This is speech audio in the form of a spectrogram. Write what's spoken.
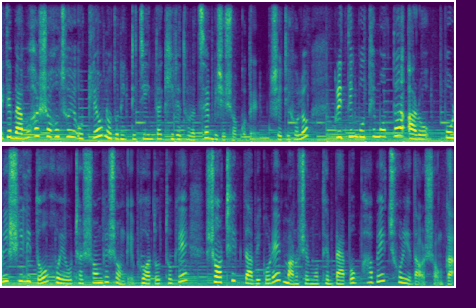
এতে ব্যবহার সহজ হয়ে উঠলেও নতুন একটি চিন্তা ঘিরে ধরেছে বিশেষজ্ঞদের। সেটি হল, কৃত্রিম বুদ্ধিমত্তা আরও পরিশীলিত হয়ে ওঠার সঙ্গে সঙ্গে ভুয়া তথ্যকে সঠিক দাবি করে মানুষের মধ্যে ব্যাপকভাবে ছড়িয়ে দেওয়ার শঙ্কা।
